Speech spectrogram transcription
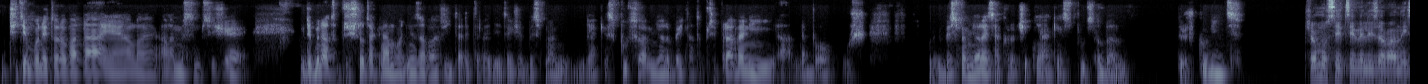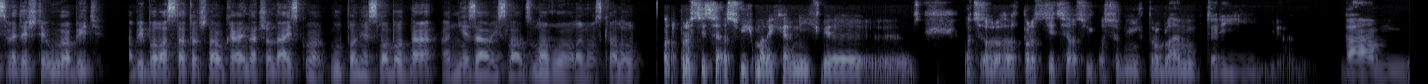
určitě monitorovaná je, ale, ale myslím si, že kdyby na to přišlo, tak nám hodně zavaří tady ty lidi, takže bychom nějakým způsobem měli být na to připravení a nebo už, už bychom měli zakročit nějakým způsobem trošku víc. Čo musí civilizovaný svět ještě urobiť, aby byla statočná Ukrajina čo najskôr úplně slobodná a nezávislá od zlovôle Moskalov? Odprostit se od svých malicherných, od, odprostit se od svých osobních problémů, který vám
